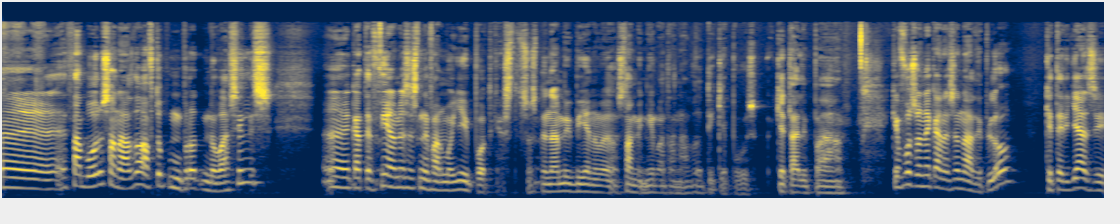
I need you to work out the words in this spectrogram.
Ε, θα μπορούσα να δω αυτό που μου πρότεινε ο Βασίλης ε, κατευθείαν μέσα στην εφαρμογή podcast ώστε να μην πηγαίνω στα μηνύματα να δω τι και πού και τα λοιπά. Και εφόσον έκανες ένα διπλό και ταιριάζει,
